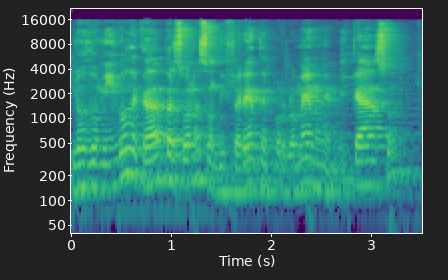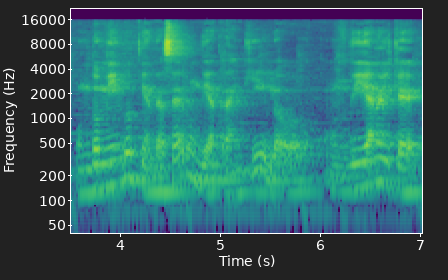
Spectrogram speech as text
los domingos de cada persona son diferentes, por lo menos en mi caso, un domingo tiende a ser un día tranquilo, un día en el que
